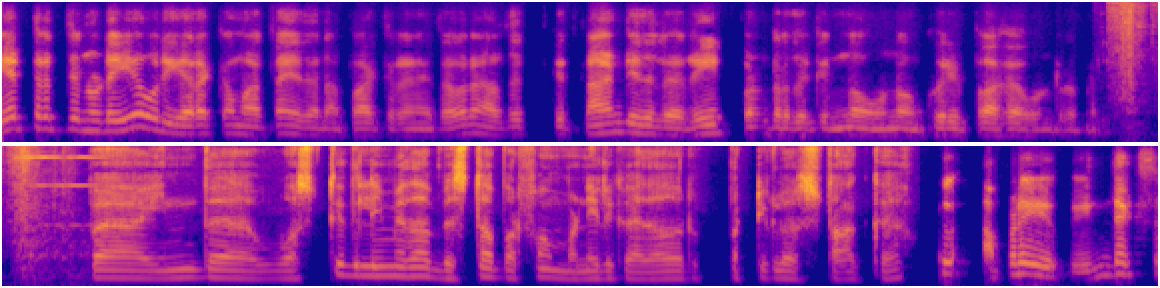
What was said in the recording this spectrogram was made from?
ஏற்றத்தினுடைய ஒரு இறக்கமா தான் இதை நான் பாக்குறேனே தவிர அதுக்கு தாண்டி இதுல ரீட் பண்றதுக்கு இன்னும் ஒன்றும் குறிப்பாக ஒன்றும் இல்லை இப்போ இந்த ஒஸ்ட் இதுலயுமே தான் பெஸ்டா பர்ஃபார்ம் பண்ணிருக்கா? ஏதாவது ஒரு பர்டிகுலர் ஸ்டாக்கு அப்படி இண்டெக்ஸ்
